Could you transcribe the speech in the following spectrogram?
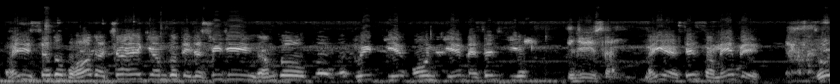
भाई इससे तो बहुत अच्छा है कि हमको तेजस्वी जी हमको ट्वीट किए फ़ोन किए मैसेज किए। जी सर। भाई ऐसे समय पे जो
